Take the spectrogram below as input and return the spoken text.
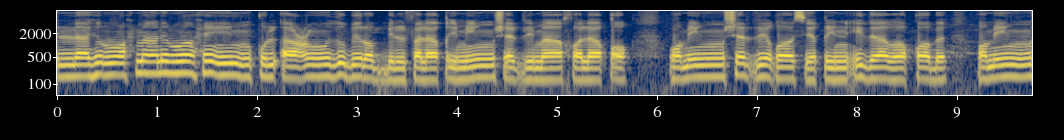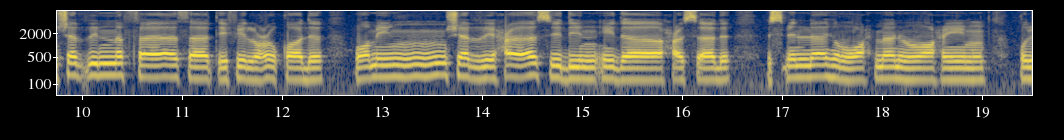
الله الرحمن الرحيم. قل أعوذ برب الفلق من شر ما خلق ومن شر غاسق إذا وقب ومن شر النفاثات في العقد ومن شر حاسد إذا حسد. بسم الله الرحمن الرحيم. قل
